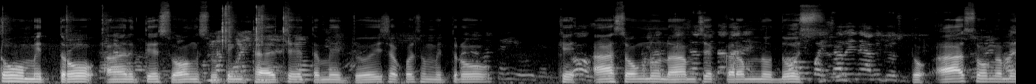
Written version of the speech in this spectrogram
તો મિત્રો, આ રીતે સોંગ શૂટિંગ થાય છે. તમે જોઈ શકો છો મિત્રો કે આ સોંગનું નામ છે કરમનો દોષ. તો આ સોંગ અમે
